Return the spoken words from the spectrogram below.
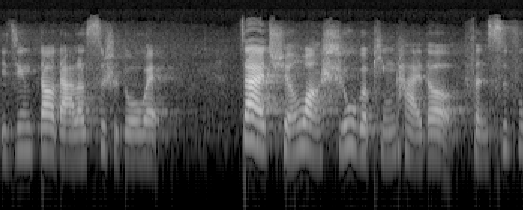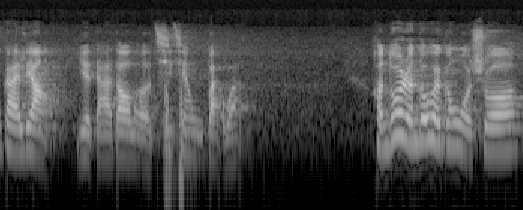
已经到达了四十多位。在全网十五个平台的粉丝覆盖量也达到了七千五百万。很多人都会跟我说：“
